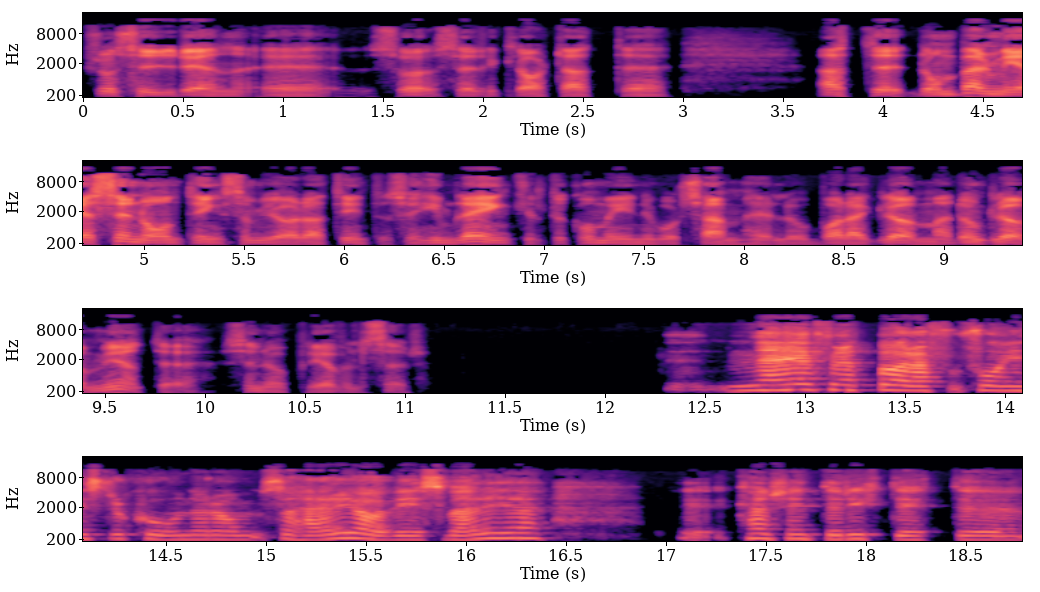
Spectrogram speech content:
från Syrien så, så är det klart att att eh, de bär med sig någonting som gör att det inte är så himla enkelt att komma in i vårt samhälle och bara glömma. De glömmer ju inte sina upplevelser. Nej, för att bara få instruktioner om så här gör vi i Sverige eh, Eh, kanske inte riktigt eh,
